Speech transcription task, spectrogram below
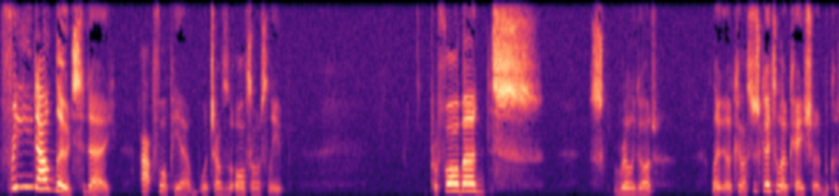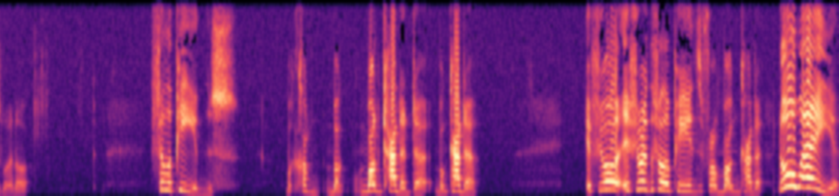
Three downloads today at 4 pm, which I was also asleep. Performance, really good. Like, okay, let's just go to location because why not? Philippines, Mon Moncada, Moncada. If you're if you're in the Philippines from Moncada, Norway.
